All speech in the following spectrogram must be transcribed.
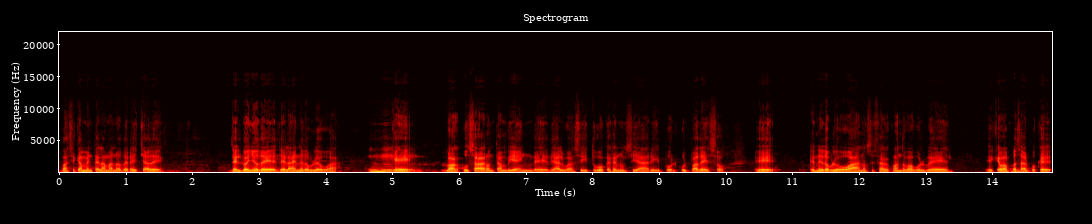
básicamente la mano derecha de, del dueño de, la NWA. que lo acusaron también de, algo así, tuvo que renunciar y por culpa de eso eh, NWA no se sabe cuándo va a volver, eh, qué va a pasar, porque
